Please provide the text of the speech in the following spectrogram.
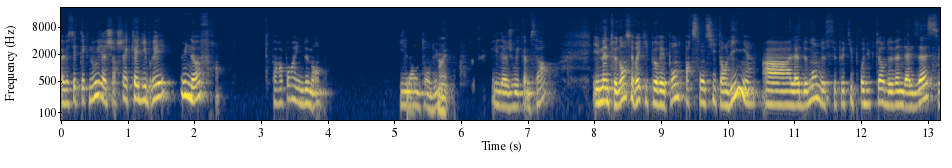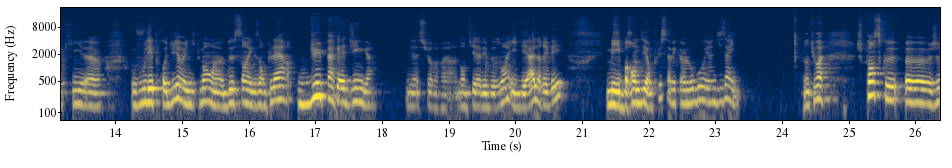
avec cette techno, il a cherché à calibrer une offre par rapport à une demande. Il l'a entendu, Ouais, il a joué comme ça et maintenant, c'est vrai qu'il peut répondre par son site en ligne à la demande de ce petit producteur de vin d'Alsace qui, heu, voulait produire uniquement, heu, 200 exemplaires du packaging, bien sûr, heu, dont il avait besoin, idéal, rêvé, mais brandé en plus avec un logo et un design. Donc tu vois, je pense que, je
